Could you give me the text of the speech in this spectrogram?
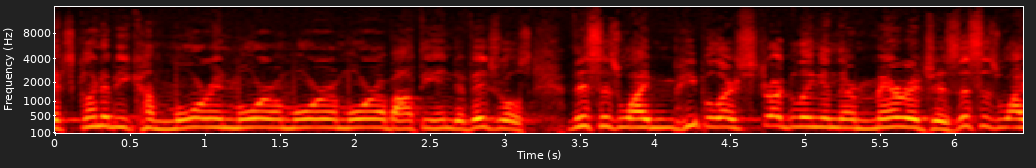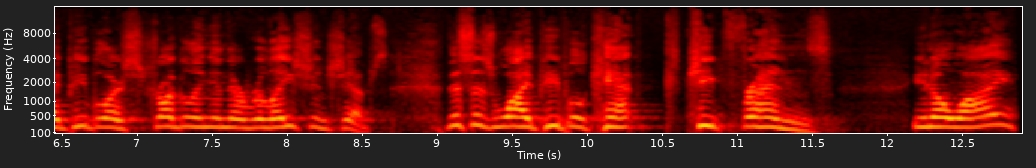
It's going to become more and more and more and more about the individuals. This is why people are struggling in their marriages. This is why people are struggling in their relationships. This is why people can't keep friends. You know why?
